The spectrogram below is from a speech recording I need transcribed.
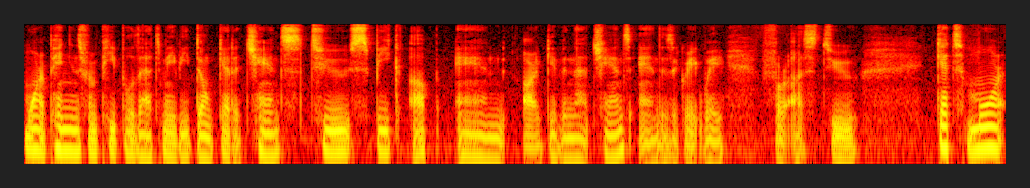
more opinions from people that maybe don't get a chance to speak up and are given that chance. And is a great way for us to get more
